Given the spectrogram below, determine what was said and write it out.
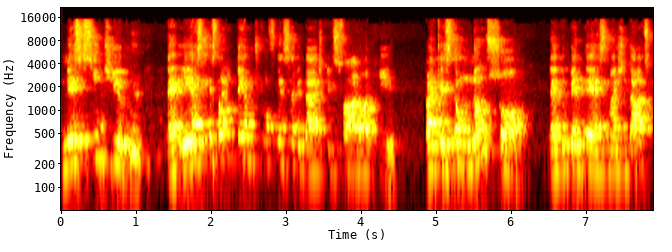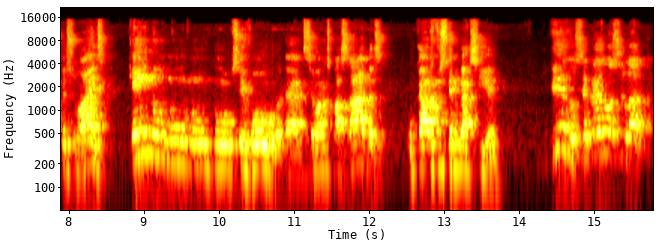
nesse sentido. Né? E essa questão do termo de confidencialidade que eles falaram aqui, para a questão não só né, do pentest, mas de dados pessoais, quem não, não, não observou né, semanas passadas o caso do Estênio Garcia? Vindo, você caiu no cilada.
